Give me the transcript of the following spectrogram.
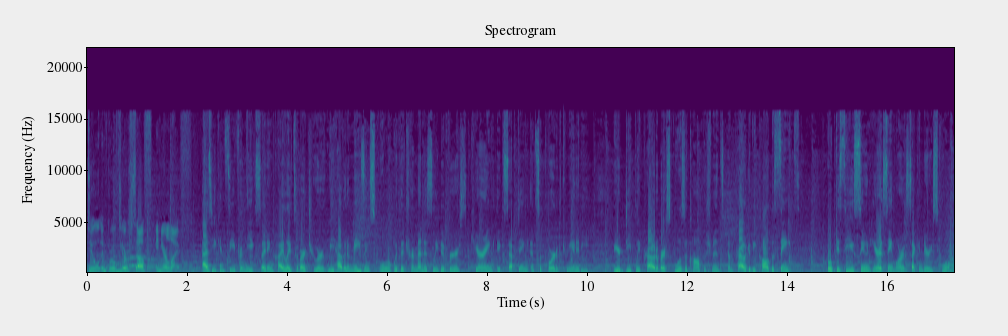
to improve yourself in your life. As you can see from the exciting highlights of our tour, we have an amazing school with a tremendously diverse, caring, accepting, and supportive community. We are deeply proud of our school's accomplishments and proud to be called the Saints. Hope to see you soon here at St. Lawrence Secondary School.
